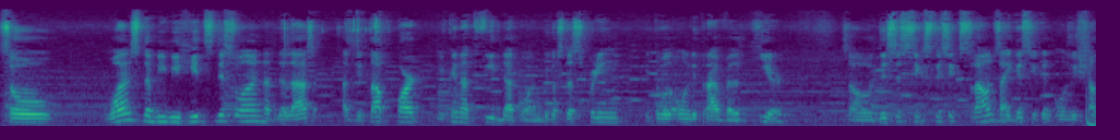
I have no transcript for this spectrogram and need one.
So once the BB hits this one at the last at the top part, you cannot feed that one because the spring it will only travel here. So this is 66 rounds. I guess you can only shot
